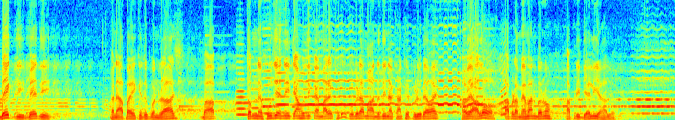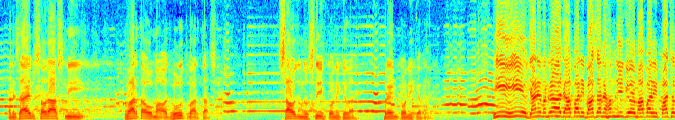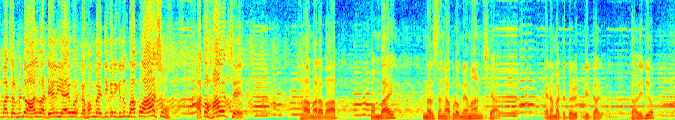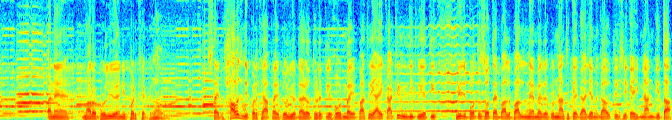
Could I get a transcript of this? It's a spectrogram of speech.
બેક દી બે દી અને આપાએ કીધું વનરાજ, બાપ, તમને હુજે નહીં, ત્યાં સુધી કાંઈ મારે થોડું ગોગડામાં નદીના કાંઠે પીડ્યું રહેવાય? હવે હાલો, આપણા મહેમાન બનો, આપણી ડેલીએ હાલો. અને સાહેબ, સૌરાષ્ટ્રની વાર્તાઓમાં અદ્ભુત વાર્તા છે. સાવજનો સ્નેહ કોને કહેવાય? પ્રેમ કોને કહેવાય? ઈ જાણે વનરાજ આપાની ભાષાને સમજી ગયો એમ, આપાની પાછળ પાછળ મંડ્યો હાલવા ડેલી આવ્યો એટલે હોમભાઈ દીકરી કીધું કે બાપુ, આ શું? આ તો હાવજ છે. હા, મારા બાપ હોમભાઈ નરસંગ આપણો મહેમાન છે એના માટે ધડકની ઢાળી દ્યો અને મારો ઢોલિયો એની પડખે ઢળાવો. સાહેબ હાવજની પડખે આપાએ ઢોલિયો ઢાળ્યો, ધડકલી હોમભાઈએ પાથરી, આઈ કાઠીની દીકરી હતી. નિજ પોત સોતે બાલ પાલ ને મેરે ગુનાથ કે ગાજે ગાવતી સી કહી જ્ઞાન ગીતા.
